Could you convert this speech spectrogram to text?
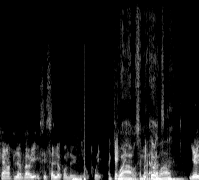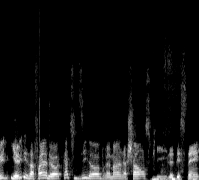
quand le voyez, c'est celle-là qu'on a eue nous autres, oui. Wow, c'est malade. il, y a eu, il y a eu des affaires, là, quand tu dis là, vraiment la chance puis le destin,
